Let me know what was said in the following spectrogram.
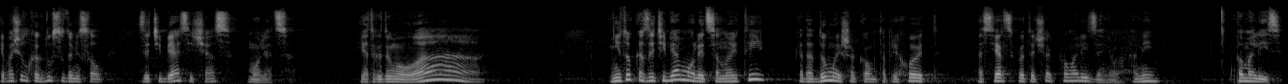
Я почувствовал, как Дух Святой мне сказал, за тебя сейчас молятся. Я так думаю, а, не только за тебя молятся, но и ты, когда думаешь о ком-то, приходит на сердце какой-то человек, помолись за него. Аминь. Помолись.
